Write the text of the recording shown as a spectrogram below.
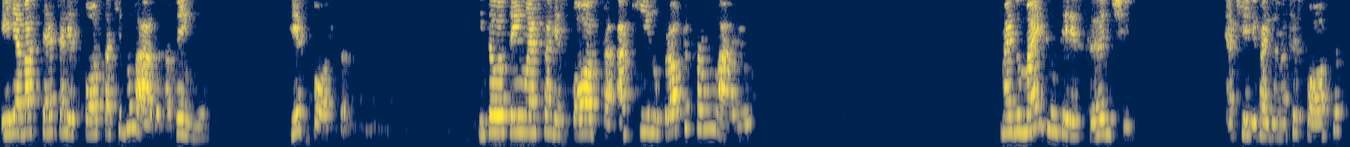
ele abastece a resposta aqui do lado, tá vendo? Respostas. Então, eu tenho essa resposta aqui no próprio formulário. Mas o mais interessante é que ele vai dando as respostas,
